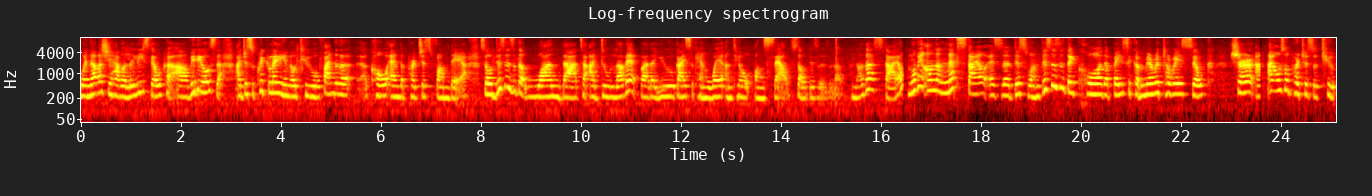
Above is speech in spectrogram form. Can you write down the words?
whenever she have a Lily Silk uh, videos I just quickly you know to find the code and purchase from there. So this is the one that I do love it but you guys can wait until on sale. So this is another style. Moving on the next style is uh, this one. This is they call the basic military silk shirt. I also purchased two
